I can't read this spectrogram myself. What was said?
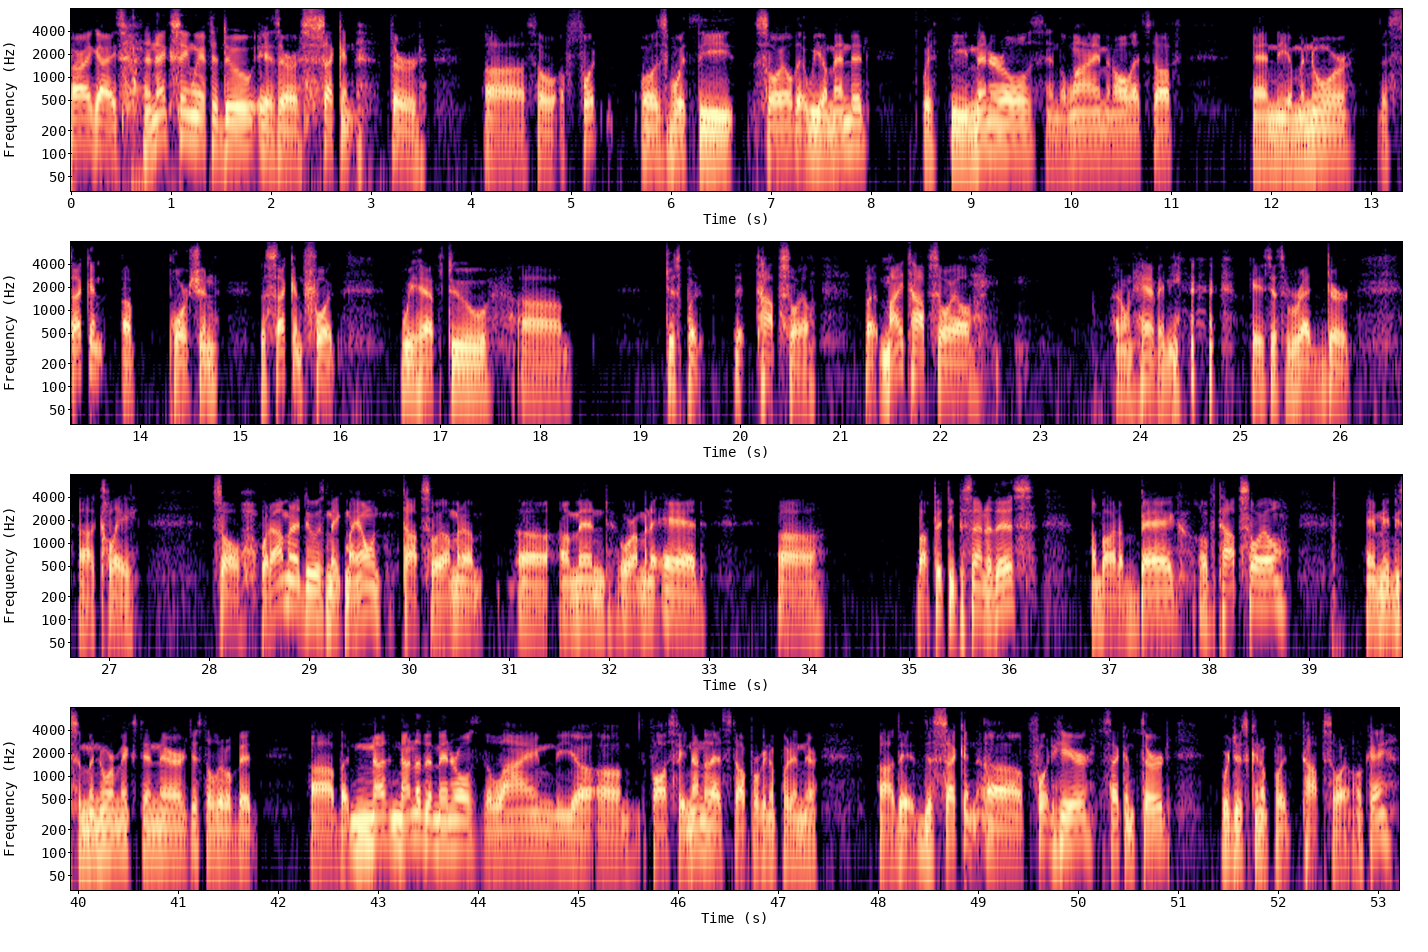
All right guys, the next thing we have to do is our second third. Uh, so a foot was with the soil that we amended with the minerals and the lime and all that stuff and the manure. The second uh, portion, the second foot, we have to um, just put topsoil. But my topsoil, I don't have any. okay, it's just red dirt, uh, clay. So what I'm going to do is make my own topsoil. I'm going to uh, amend or I'm going to add uh, about 50% of this, about a bag of topsoil, and maybe some manure mixed in there, just a little bit. Uh, but none, none, of the minerals, the lime, the uh, um, phosphate, none of that stuff we're going to put in there. Uh, the, the second uh, foot here, second third, we're just going to put topsoil, okay?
